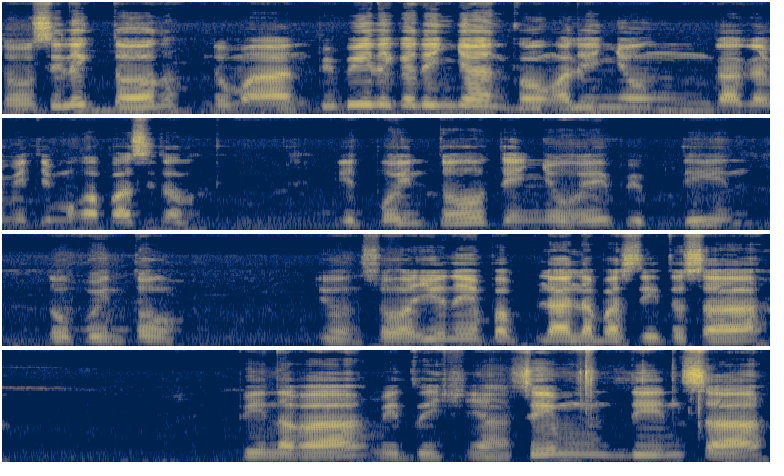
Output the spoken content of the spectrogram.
So, selector, dumaan. Pipili ka din dyan kung alin yung gagamitin mo capacitor. 8.2, 10 UA, 15, 2.2. Yun. So, ayun na yung lalabas dito sa pinaka mid-range niya. Same din sa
